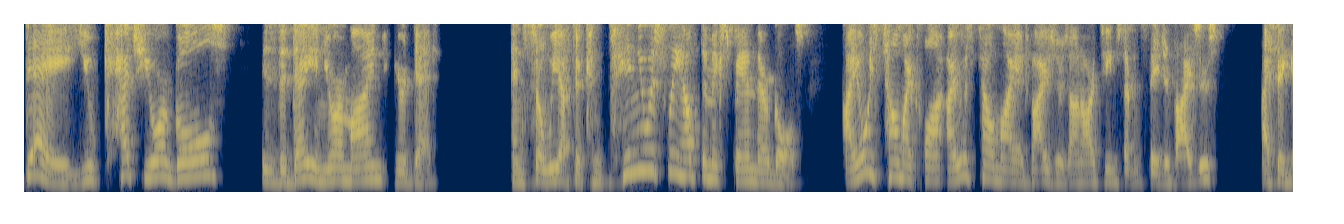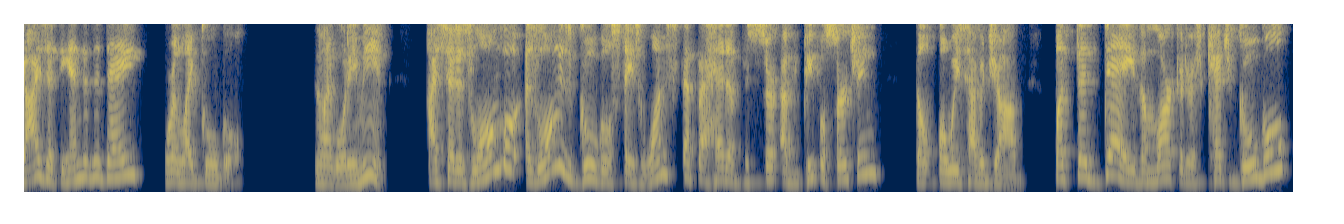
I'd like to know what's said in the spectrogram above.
day you catch your goals is the day in your mind you're dead. And so we have to continuously help them expand their goals. I always tell my client, I always tell my advisors on our team, seven stage advisors, I say, guys, at the end of the day, we're like Google. They're like, what do you mean? I said, as long as long as Google stays one step ahead of the ser- of people searching, they'll always have a job. But the day the marketers catch Google,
